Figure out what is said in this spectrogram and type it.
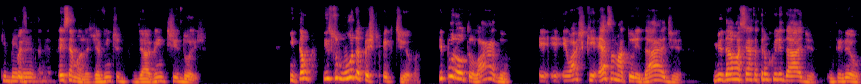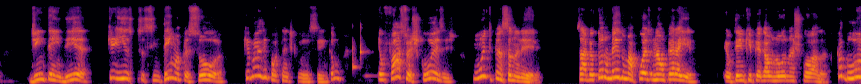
que beleza. Dois, três semanas, dia, 20, dia 22. Então, isso muda a perspectiva. E, por outro lado, eu acho que essa maturidade me dá uma certa tranquilidade, entendeu? De entender que é isso, assim, tem uma pessoa que é mais importante que você. Então, eu faço as coisas muito pensando nele. Sabe, eu estou no meio de uma coisa, não, peraí, eu tenho que pegar o Nono na escola. Acabou,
